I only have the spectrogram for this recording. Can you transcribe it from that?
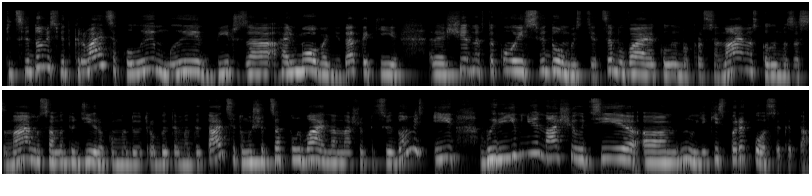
підсвідомість відкривається, коли ми більш загальмовані, да, такі, е, ще не в такої свідомості. Це буває, коли ми просинаємось, коли ми засинаємо. Саме тоді рекомендують робити медитацію, тому що це впливає на нашу підсвідомість і вирівнює наші оці, ну, якісь перекосики там.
